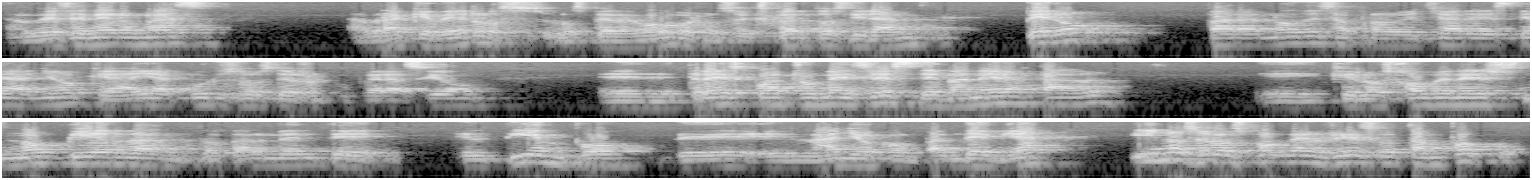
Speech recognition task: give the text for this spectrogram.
tal vez enero más, habrá que ver, los, los pedagogos, los expertos dirán, pero para no desaprovechar este año, que haya cursos de recuperación eh, de tres, cuatro meses, de manera tal eh, que los jóvenes no pierdan totalmente el tiempo del año con pandemia y no se los ponga en riesgo tampoco.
